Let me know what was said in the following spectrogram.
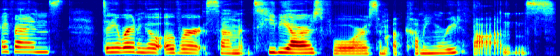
Hi, friends. Today we're going to go over some TBRs for some upcoming readathons.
